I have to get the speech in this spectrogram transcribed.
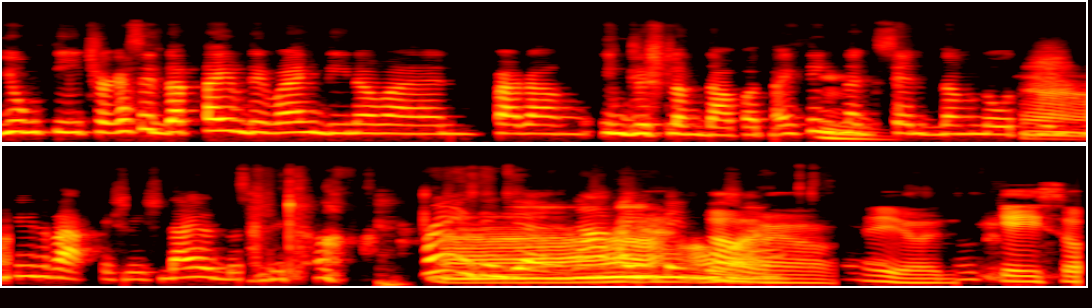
yung teacher, kasi that time, di ba, hindi naman parang English lang dapat. I think Mm. nag-send ng note Ah. yung practice English dahil doon salita. Intindihan, nakakayintindi okay. siya. Oh, ayun. Okay, so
